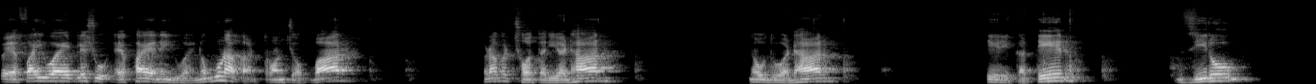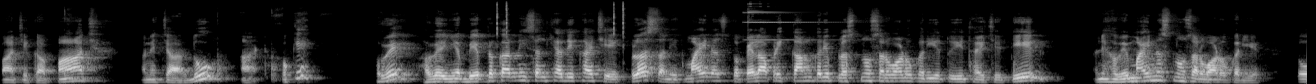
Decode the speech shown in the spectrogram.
તો એફઆઈયુઆઈ એટલે શું? એફઆઈ અને યુઆઈનો ગુણાકાર. ત્રણ ચોક બાર, બરાબર? છ તરી અઢાર, નવ દુ અઢાર, તેર એકા તેર ઝીરો, પાંચ એકા પાંચ અને ચાર દુ આઠ. ઓકે? હવે હવે અહીંયા બે પ્રકારની સંખ્યા દેખાય છે. એક પ્લસ અને એક માઇનસ. તો પહેલા આપણે એક કામ કરીએ, પ્લસનો સરવાળો કરીએ તો એ થાય છે તેર અને હવે માઇનસનો સરવાળો કરીએ. તો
